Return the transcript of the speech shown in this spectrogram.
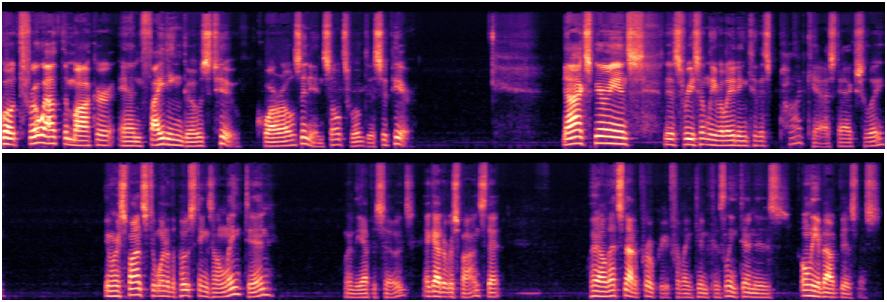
Quote, throw out the mocker, and fighting goes too. Quarrels and insults will disappear. Now, I experienced this recently relating to this podcast, actually. In response to one of the postings on LinkedIn, one of the episodes, I got a response that, well, that's not appropriate for LinkedIn because LinkedIn is only about business,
